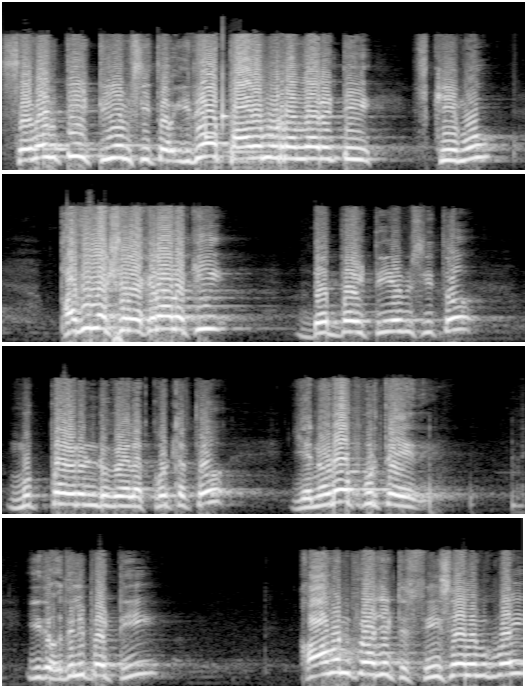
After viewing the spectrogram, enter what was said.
సెవెంటీ టీఎంసీతో ఇదే పాలమూరు రంగారెడ్డి స్కీము పది లక్షల ఎకరాలకి డెబ్బై టీఎంసీతో ముప్పై రెండు వేల కోట్లతో ఎన్నడో పూర్తయ్యేది. ఇది వదిలిపెట్టి కామన్ ప్రాజెక్ట్ శ్రీశైలంకి పోయి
